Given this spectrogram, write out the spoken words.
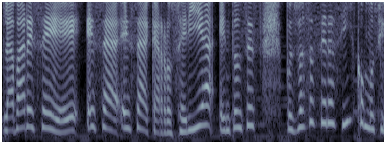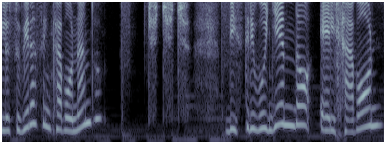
Lavar ese, esa, esa carrocería. Entonces, pues vas a hacer así como si lo estuvieras enjabonando. Distribuyendo el jabón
